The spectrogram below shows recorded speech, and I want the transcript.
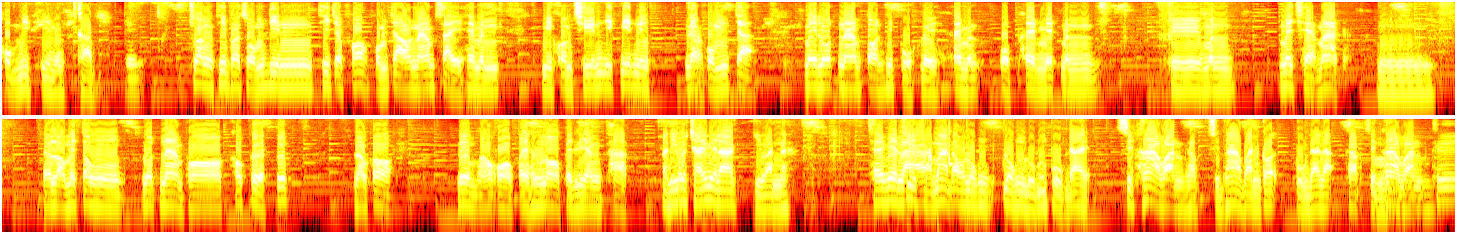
ถมอีกทีหนึ่งครับ ช่วงที่ผสมดินที่จะเพาะผมจะเอาน้ำใส่ให้มันมีความชื้นอีกนิดนึง แล้วผมจะไม่ลดน้ำตอนที่ปลูกเลย ให้มันอบให้เม็ดมัน คือมันไม่แฉะมากอะอืมแล้วเราไม่ต้องลดน้ำพอเขาเกิดปุ๊บ เราก็เริ่มเอาออกไปข้างนอกไปเรียงถาด อันนี้ก็ใช้เวลากี่วันนะ ใช้เวลาที่สามารถเอาลงลงหลุมปลูกได้ 15 วันครับ 15 วันก็ปลูกได้ละครับ 15 วันคือ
